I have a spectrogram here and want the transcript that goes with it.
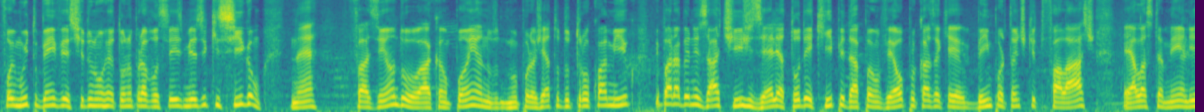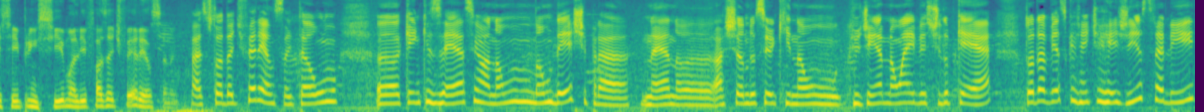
foi muito bem investido no retorno para vocês mesmo e que sigam, né, fazendo a campanha no, no, projeto do Troco Amigo e parabenizar a ti, Gisele, a toda a equipe da Panvel, por causa que é bem importante que tu falaste, elas também ali sempre em cima ali faz a diferença, né? Faz toda a diferença. Então, uh, quem quiser, assim, ó, não, não deixe para, né, no, achando assim que não que o dinheiro não é investido porque é. Toda vez que a gente registra ali,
